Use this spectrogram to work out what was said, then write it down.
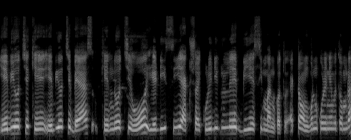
এ বি হচ্ছে কে এ বি হচ্ছে ব্যাস, কেন্দ্র হচ্ছে ও এডিসি একশো কুড়ি ডিগ্রি বিএসির মান কত? একটা অঙ্কন করে নেবে তোমরা।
